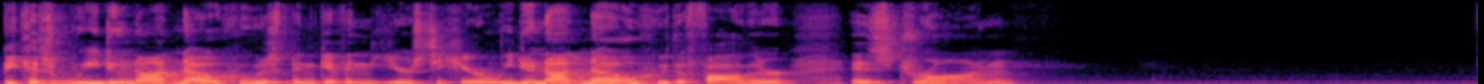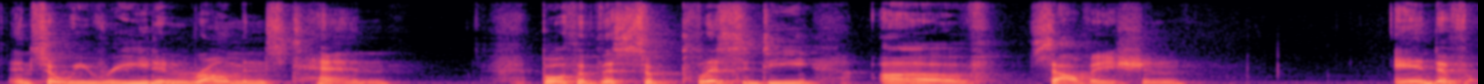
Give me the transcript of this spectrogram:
because we do not know who has been given the ears to hear. We do not know who the Father is drawing. And so we read in Romans 10 both of the simplicity of salvation and of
